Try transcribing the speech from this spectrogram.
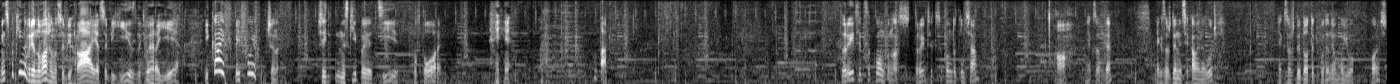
Він спокійно врівноважено собі грає, собі їздить, виграє. І кайф, кайфує хлопчина. Ще й не скіпає ці повтори. Хе-хе. Ну так. 30 секунд у нас. 30 секунд до кінця. О, як завжди. Як завжди, нецікавий не влучить. Як завжди, дотик буде не в мою користь.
